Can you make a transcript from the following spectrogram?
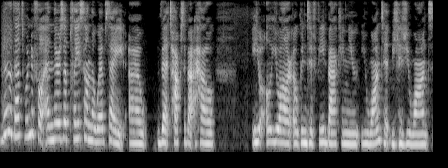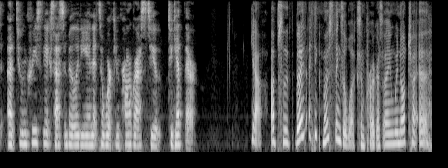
No, that's wonderful. And there's a place on the website uh, that talks about how you you all are open to feedback and you you want it because you want uh, to increase the accessibility and it's a work in progress to to get there. Yeah, absolutely. But I, I, think most things are works in progress. I mean, we're not trying. Uh,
